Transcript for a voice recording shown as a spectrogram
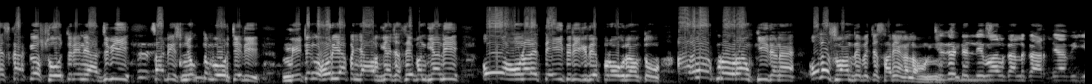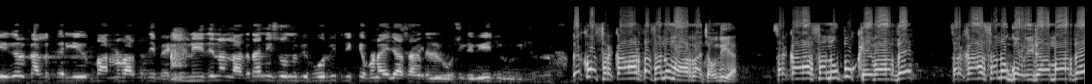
ਇਸ ਕਰਕੇ ਉਹ ਸੋਚ ਰਹੇ ਨੇ, ਅੱਜ ਵੀ ਸਾਡੀ ਸੰਯੁਕਤ ਮੋਰਚੇ ਦੀ ਮੀਟਿੰਗ ਹੋ ਰਹੀ ਹੈ ਪੰਜਾਬ ਦੀਆਂ ਜਥੇਬੰਦੀਆਂ ਦੀ। ਉਹ ਆਉਣ ਵਾਲੇ 23 ਤਰੀਕ ਦੇ ਪ੍ਰੋਗਰਾਮ ਤੋਂ ਅਗਲਾ ਪ੍ਰੋਗਰਾਮ ਕੀ ਦੇਣਾ ਉਹਦੇ ਸੰਬੰਧ ਦੇ ਵਿੱਚ ਸਾਰੀਆਂ ਗੱਲਾਂ ਹੋਣਗੀਆਂ। ਜੇਕਰ ਡੱਲੇਵਾਲ ਗੱਲ ਕਰ ਆ ਵੀ ਜੇਕਰ ਗੱਲ ਕਰੀਏ ਮਰਨ ਵਰਤ ਤੇ ਬੈਠੇ ਨੇ, ਇਹਦੇ ਨਾਲ ਲੱਗਦਾ ਨਹੀਂ ਤੁਹਾਨੂੰ ਵੀ ਹੋਰ ਵੀ ਤਰੀਕੇ ਬਣਾਏ ਜਾ ਸਕਦੇ ਨੇ ਰੋਸ ਦੇ ਵੀ, ਇਹ ਜ਼ਰੂਰੀ ਦੇਖੋ, ਸਰਕਾਰ ਤਾਂ ਸਾਨੂੰ ਮਾਰਨਾ ਚਾਹੁੰਦੀ ਹੈ। ਸਰਕਾਰ ਸਾਨੂੰ ਭੁੱਖੇ ਮਾਰਦੇ, ਸਰਕਾਰ ਸਾਨੂੰ ਗੋਲੀ ਨਾ ਮਾਰ ਦੇ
